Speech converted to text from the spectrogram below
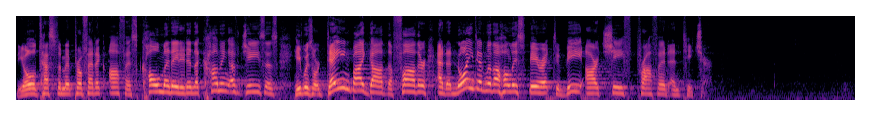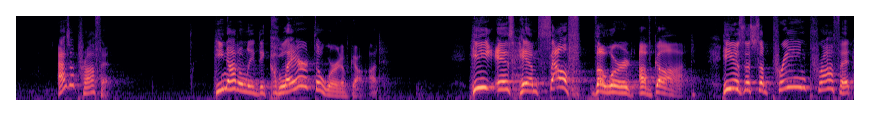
The Old Testament prophetic office culminated in the coming of Jesus. He was ordained by God the Father and anointed with the Holy Spirit to be our chief prophet and teacher. As a prophet, he not only declared the Word of God, he is himself the Word of God. He is the supreme prophet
